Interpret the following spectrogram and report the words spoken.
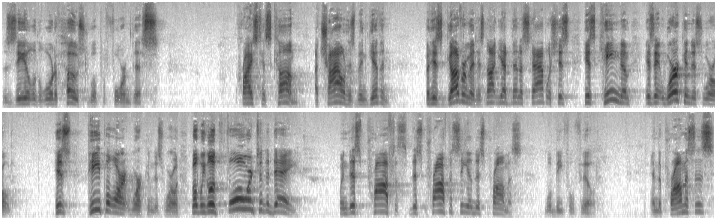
The zeal of the Lord of hosts will perform this. Christ has come, a child has been given but his government has not yet been established. His, his kingdom is at work in this world. His people are at work in this world. But we look forward to the day when this prophecy, this prophecy and this promise will be fulfilled. And the promises,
